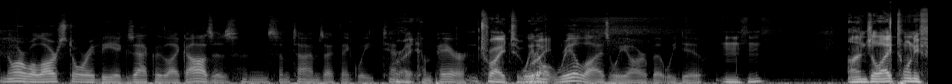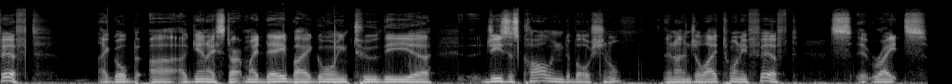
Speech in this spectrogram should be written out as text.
Nor will our story be exactly like Os's. And sometimes I think we tend Right. to compare. Try to. We right. don't realize we are, but we do. Mm-hmm. On July 25th, I go uh, again. I start my day by going to the uh, Jesus Calling devotional, and on July 25th, it's- it writes,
